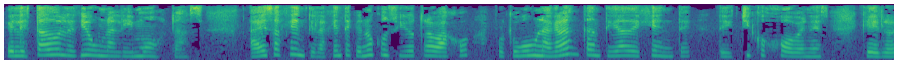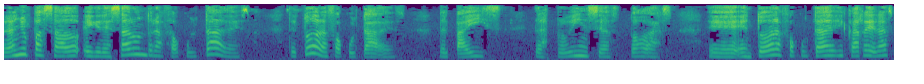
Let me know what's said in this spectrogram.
el Estado les dio unas limosnas. A esa gente, la gente que no consiguió trabajo, porque hubo una gran cantidad de gente, de chicos jóvenes, que el año pasado egresaron de las facultades, de todas las facultades del país las provincias, todas, eh, en todas las facultades y carreras,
